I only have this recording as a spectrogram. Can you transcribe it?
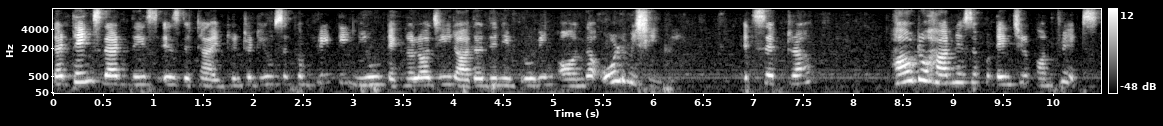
that thinks that this is the time to introduce a completely new technology rather than improving on the old machinery, etc how to harness the potential conflicts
